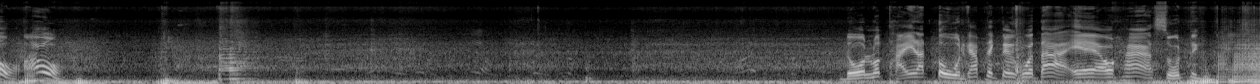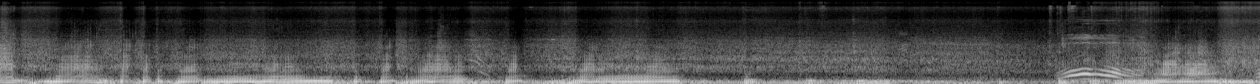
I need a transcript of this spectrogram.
เอาเอาโดนรถไถรัดตูดครับแท็กเตอร์โควต้า L 5 0 1 โอ้โห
